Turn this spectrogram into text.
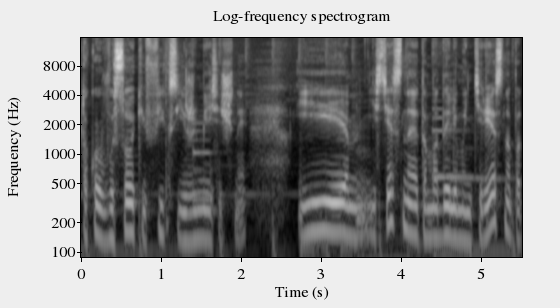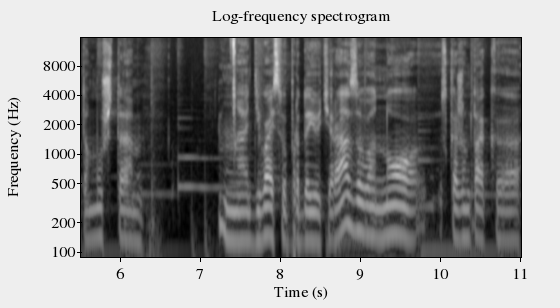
такой высокий фикс ежемесячный. И, естественно, эта модель им интересна, потому что девайс вы продаете разово, но, скажем так, э,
